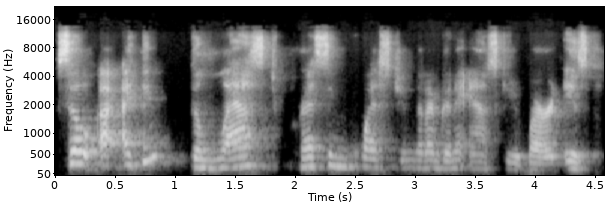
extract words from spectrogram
So I think the last pressing question that I'm going to ask you, Bart, is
